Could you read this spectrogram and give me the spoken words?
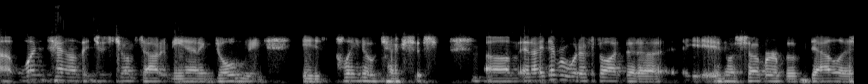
Uh, one town that just jumps out at me anecdotally is Plano, Texas. Mm-hmm. Um, and I never would have thought that a, in a suburb of Dallas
